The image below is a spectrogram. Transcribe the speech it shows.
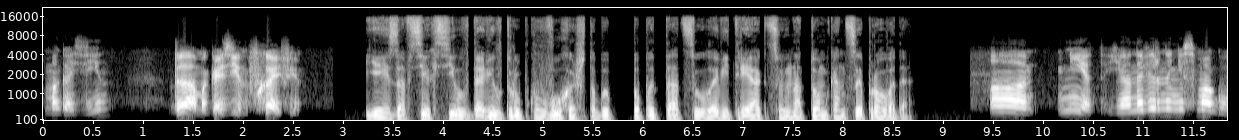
Магазин? Да, магазин, в Хайфе. Я изо всех сил вдавил трубку в ухо, чтобы попытаться уловить реакцию на том конце провода. А, нет, я, наверное, не смогу.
